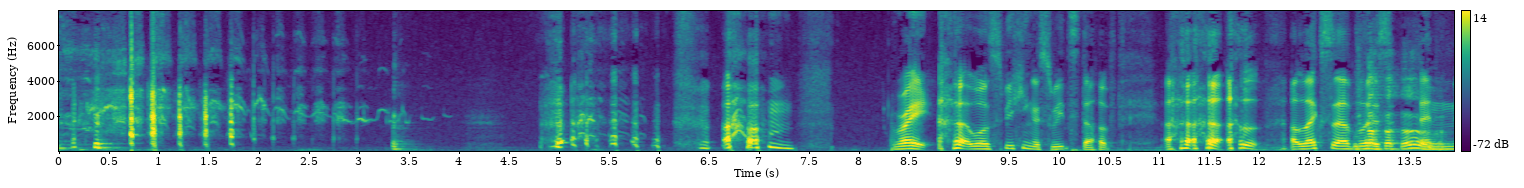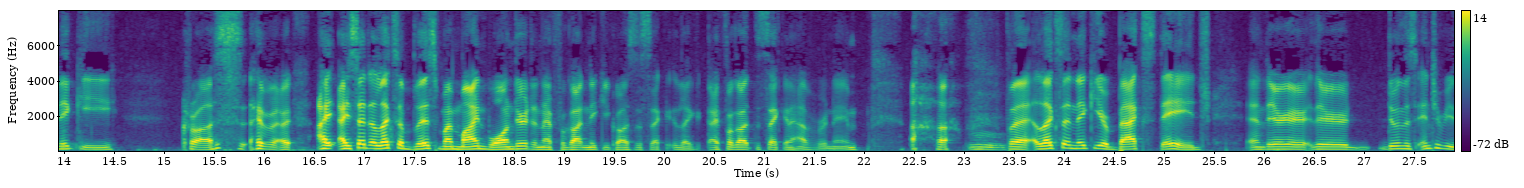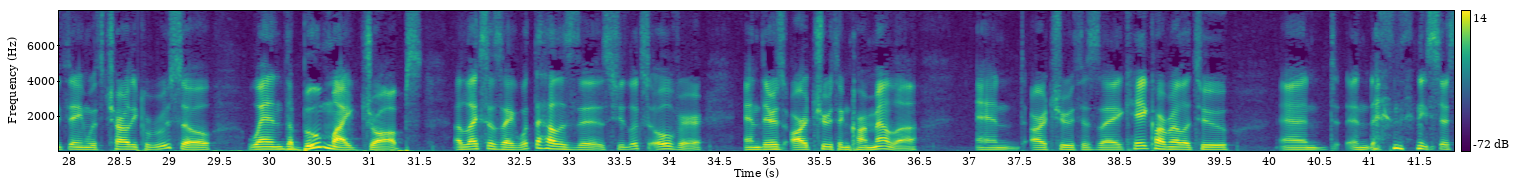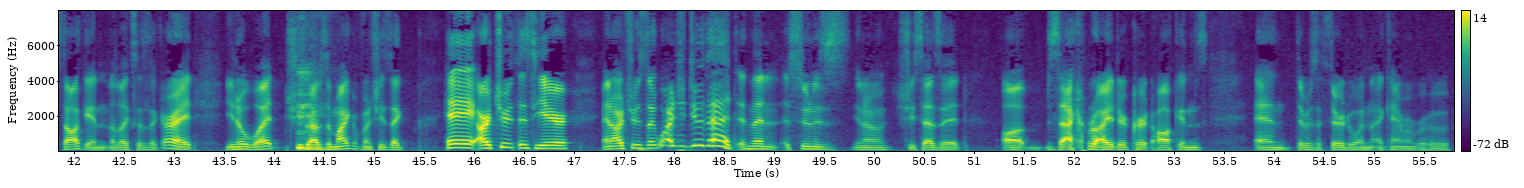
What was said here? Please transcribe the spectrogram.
Um, right. well, speaking of sweet stuff, Alexa Bliss and Nikki Cross. I, I said Alexa Bliss. My mind wandered, and I forgot Nikki Cross. The second, like I forgot the second half of her name. But Alexa and Nikki are backstage, and they're they're doing this interview thing with Charly Caruso. When the boom mic drops, Alexa's like, "What the hell is this?" She looks over, and there's R-Truth and Carmella, and R-Truth is like, "Hey, Carmella, too," and and, and then he starts talking. Alexa's like, "All right, you know what?" She grabs the microphone. She's like, "Hey, R-Truth is here," and R-Truth's like, "Why'd you do that?" And then as soon as you know she says it, uh, Zack Ryder, Kurt Hawkins, and there was a third one I can't remember who.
